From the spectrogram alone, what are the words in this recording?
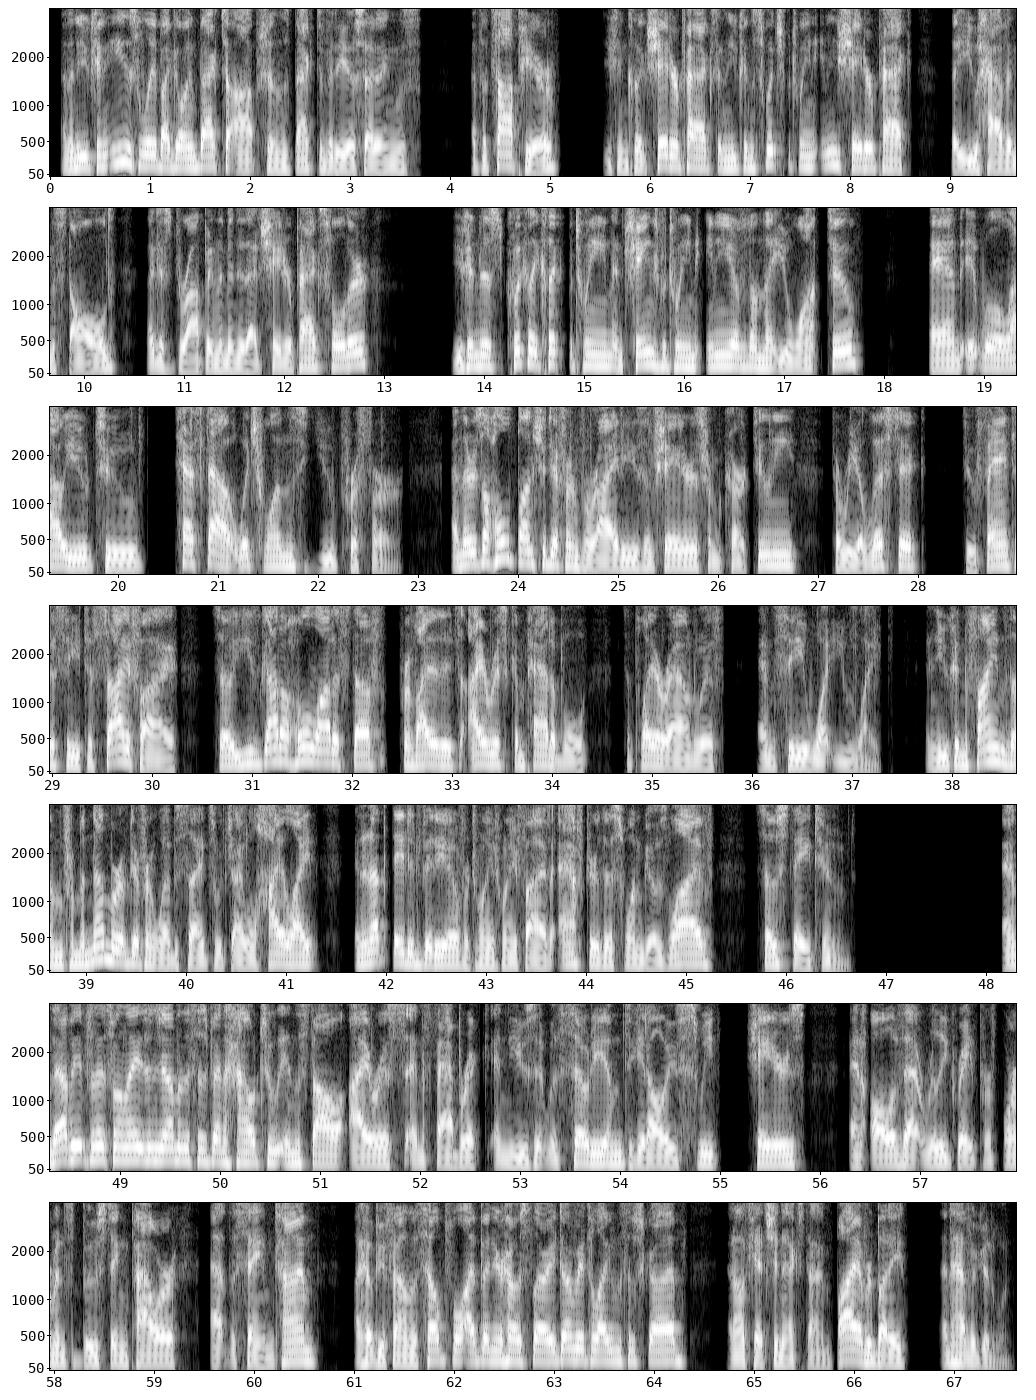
And then you can easily, by going back to options, back to video settings, at the top here, you can click shader packs and you can switch between any shader pack that you have installed by just dropping them into that shader packs folder. You can just quickly click between and change between any of them that you want to, and it will allow you to test out which ones you prefer. And there's a whole bunch of different varieties of shaders from cartoony to realistic to fantasy to sci fi. So you've got a whole lot of stuff, provided it's iris compatible, to play around with and see what you like. And you can find them from a number of different websites, which I will highlight in an updated video for 2025 after this one goes live, so stay tuned. And that'll be it for this one, ladies and gentlemen. This has been how to install Iris and Fabric and use it with Sodium to get all these sweet shaders and all of that really great performance boosting power at the same time. I hope you found this helpful. I've been your host, Larry. Don't forget to like and subscribe, and I'll catch you next time. Bye, everybody, and have a good one.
